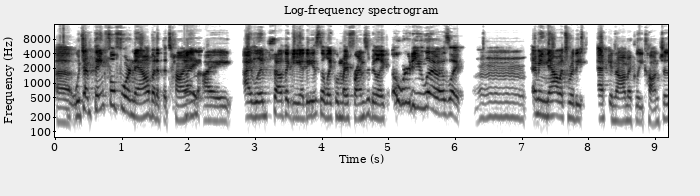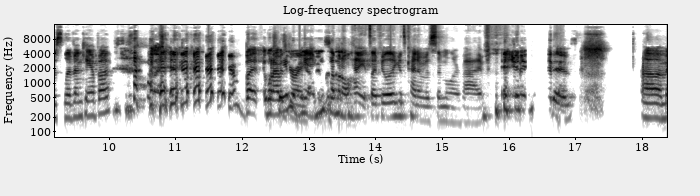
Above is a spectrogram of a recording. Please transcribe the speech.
Uh, which I'm thankful for now, but at the time right. I I lived south of Gandy, so like when my friends would be like, "Oh, where do you live?" I was like, mm. "I mean, now it's where the economically conscious live in Tampa." but when I was growing up, in Seminole Heights, I feel like it's kind of a similar vibe. it is. Um,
